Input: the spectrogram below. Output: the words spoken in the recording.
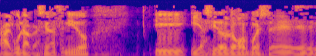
alguna ocasión ha tenido y, y ha sido luego pues eh,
